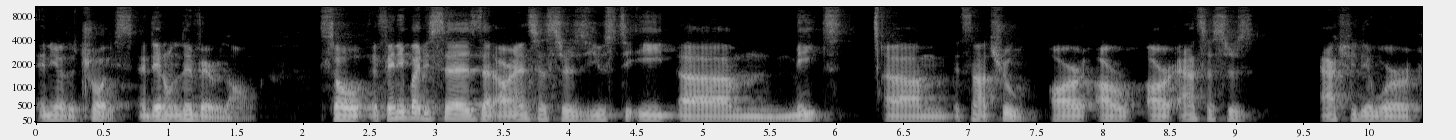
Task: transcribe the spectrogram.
any other choice, and they don't live very long. So if anybody says that our ancestors used to eat um, meat, um, it's not true. Our our our ancestors actually they were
